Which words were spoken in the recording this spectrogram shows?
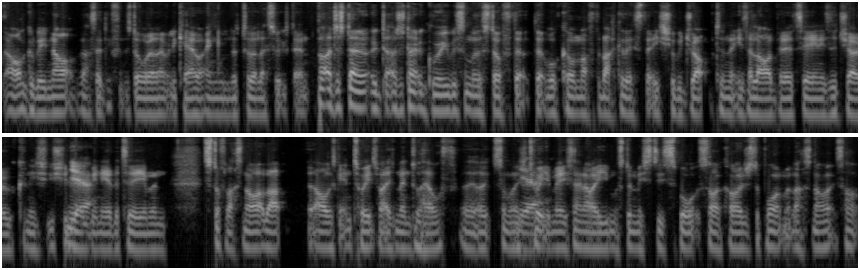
Arguably not. That's a different story. I don't really care about England to a lesser extent. But I just don't. I just don't agree with some of the stuff that, that will come off the back of this. That he should be dropped and that he's a liability and he's a joke and he, he should Yeah. never be near the team and stuff last night about. I was getting tweets about his mental health. Uh, someone was Yeah. tweeting me saying, "Oh, he must have missed his sports psychologist appointment last night." It's like,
